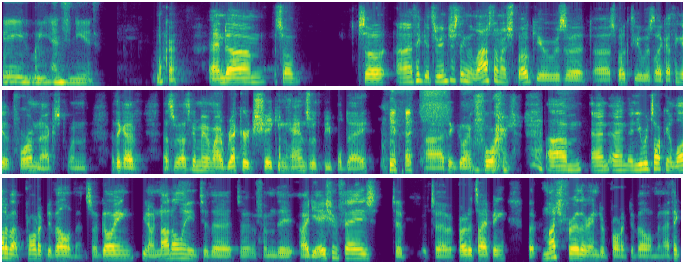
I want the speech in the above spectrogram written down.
the way we engineer. Okay. And um, so, so, and I think it's interesting. The last time I spoke you was at uh, spoke to you was like I think at Formnext when I think I've that's that's gonna be my record shaking hands with people day. Uh, I think going forward, um, and and and you were talking a lot about product development. So going, you know, not only to the to, from the ideation phase to to prototyping, but much further into product development. I think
